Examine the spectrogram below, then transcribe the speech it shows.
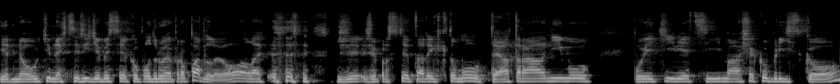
jednou, tím nechci říct, že by si jako po druhé propadl, jo, ale že, že prostě tady k tomu teatrálnímu pojetí věcí máš jako blízko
